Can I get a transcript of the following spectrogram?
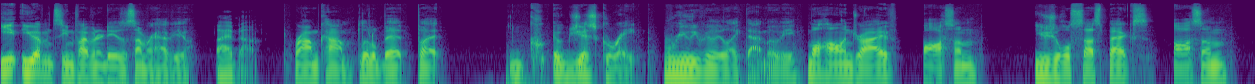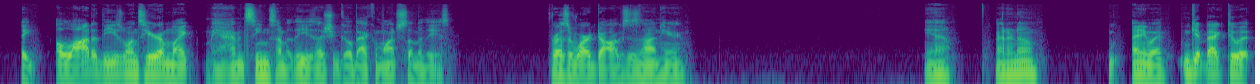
You, you haven't seen 500 Days of Summer, have you? I have not. rom com, little bit, but just great. Really, really like that movie. Mulholland Drive, awesome. Usual Suspects, awesome. Like a lot of these ones here, I'm like, man, I haven't seen some of these. I should go back and watch some of these. Reservoir Dogs is on here. Yeah, I don't know. Anyway, get back to it.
